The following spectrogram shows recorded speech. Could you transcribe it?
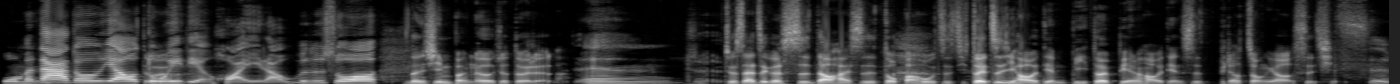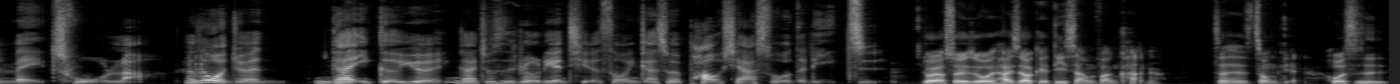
我们大家都要多一点怀疑啦。我不是说，人性本恶就对了啦。嗯，就在这个世道，还是多保护自己，对自己好一点，比对别人好一点是比较重要的事情。是没错啦。可嗯是我觉得，你看一个月，应该就是热恋期的时候，应该是会抛下所有的理智。对啊，所以说还是要给第三方看啊，这才是重点。或是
